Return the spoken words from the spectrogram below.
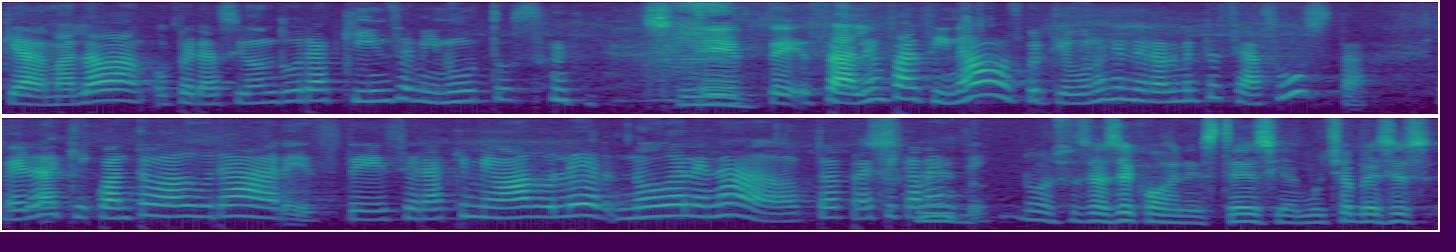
que además la operación dura 15 minutos, este, salen fascinados porque uno generalmente se asusta. ¿Verdad? ¿Que ¿Cuánto va a durar? Este, ¿Será que me va a doler? No duele nada, doctor, prácticamente. no, eso se hace con anestesia. Muchas veces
